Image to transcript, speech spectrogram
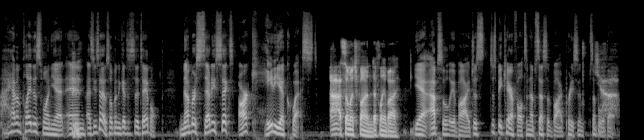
I haven't played this one yet, and as you said, I was hoping to get this to the table. Number 76, Arcadia Quest. Ah, so much fun. Definitely a buy. Yeah, absolutely a buy. Just just be careful. It's an obsessive buy. Pretty sim- simple with that.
